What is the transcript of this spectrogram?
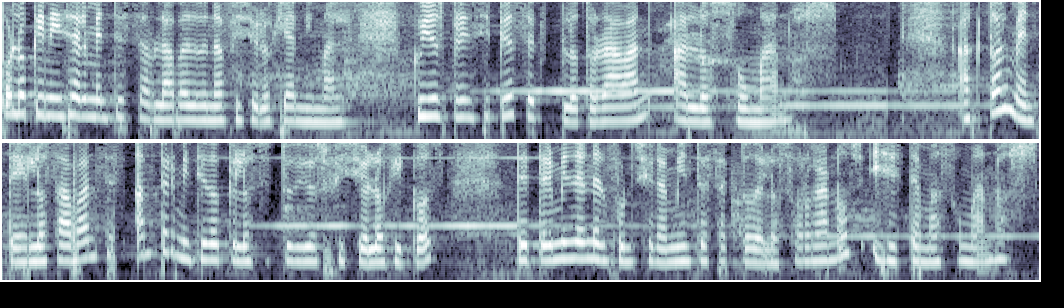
por lo que inicialmente se hablaba de una fisiología animal, cuyos principios se explotaban a los humanos. Actualmente, los avances han permitido que los estudios fisiológicos determinen el funcionamiento exacto de los órganos y sistemas humanos,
